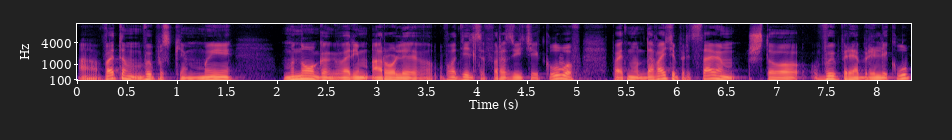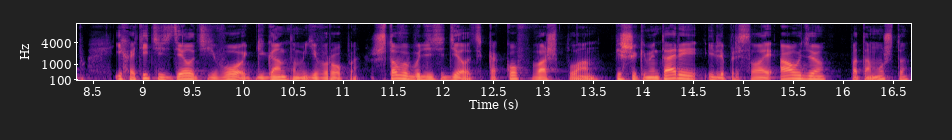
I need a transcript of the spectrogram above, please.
А в этом выпуске мы много говорим о роли владельцев в развитии клубов, поэтому давайте представим, что вы приобрели клуб и хотите сделать его гигантом Европы. Что вы будете делать? Каков ваш план? Пиши комментарий или присылай аудио, потому что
